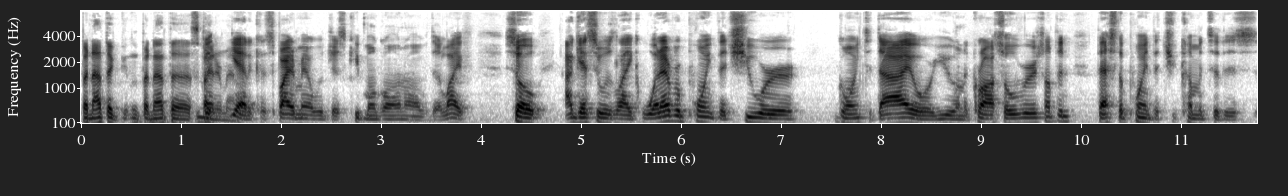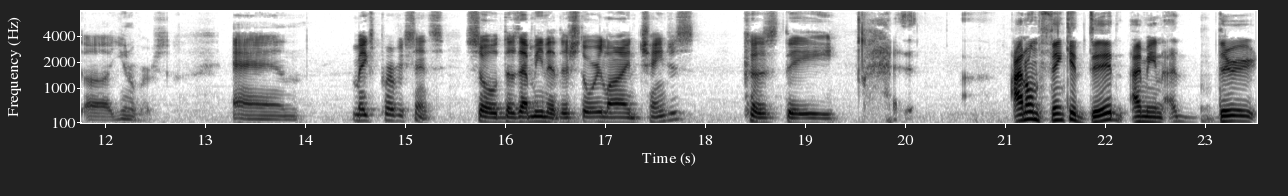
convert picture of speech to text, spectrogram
but not the but not the Spider Man. Yeah, because Spider Man would just keep on going on with their life. So I guess it was like whatever point that you were going to die or you're going to cross over or something, that's the point that you come into this uh, universe. And makes perfect sense. So does that mean that their storyline changes? Because they. I don't think it did. I mean, uh, they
